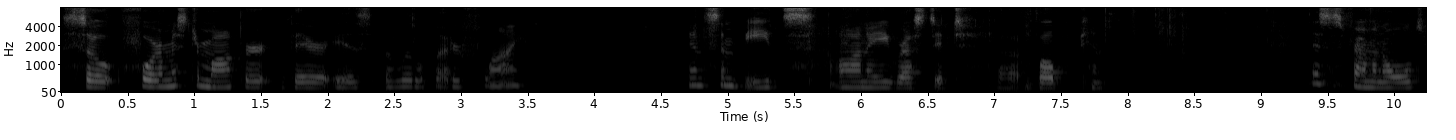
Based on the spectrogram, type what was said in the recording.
So for Mr. Mocker, there is a little butterfly and some beads on a rusted uh, bulb pin. This is from an old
